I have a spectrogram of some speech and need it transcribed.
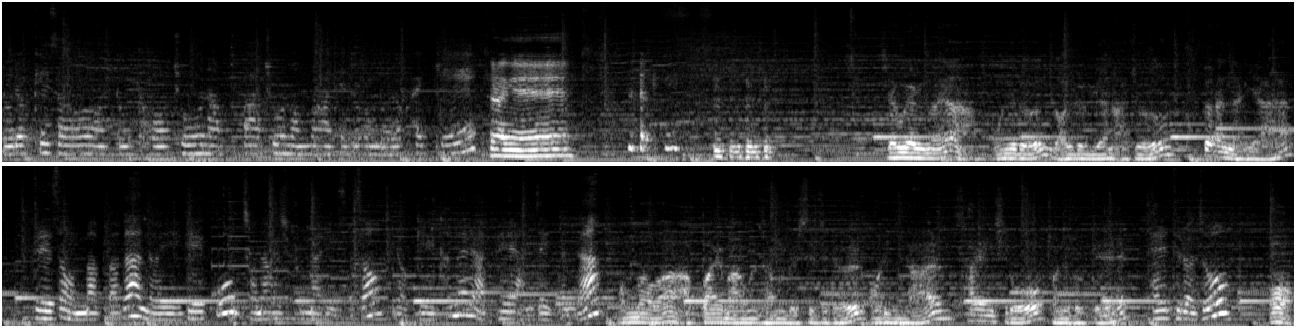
노력해서 또 더 좋은 아빠, 좋은 엄마가 되도록 노력할게. 사랑해 재우야 유나야 오늘은 너희를 위한 아주 특별한 날이야 그래서 엄마 아빠가 너희에게 꼭 전하고 싶은 말이 있어서 이렇게 카메라 앞에 앉아 있단다. 엄마와 아빠의 마음을 담은 메시지를 어린이날 사행시로 전해볼게 잘 들어줘. 어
